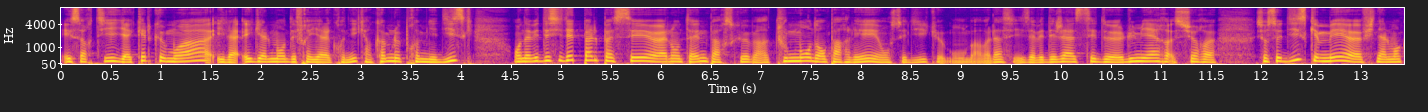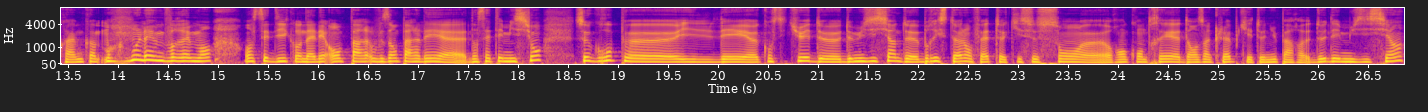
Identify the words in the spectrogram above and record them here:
est sorti il y a quelques mois. Il a également défrayé la chronique, hein, comme le premier disque. On avait décidé de pas le passer euh, à l'antenne parce que ben, tout le monde en parlait et on s'est dit que bon ben voilà ils avaient déjà assez de lumière sur euh, sur ce disque. Mais euh, finalement quand même comme on l'aime vraiment on s'est dit qu'on allait en vous en parler euh, dans cette émission. Ce groupe euh, il est euh, constitué de, de musiciens de Bristol en fait qui se sont rencontrés dans un club qui est tenu par deux des musiciens.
